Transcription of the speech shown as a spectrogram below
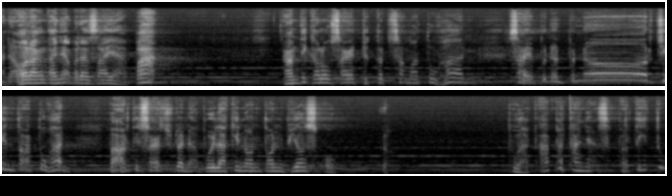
Ada orang tanya pada saya, Pak, nanti kalau saya dekat sama Tuhan, saya benar-benar cinta Tuhan, berarti saya sudah tidak boleh lagi nonton bioskop. Buat apa tanya seperti itu?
